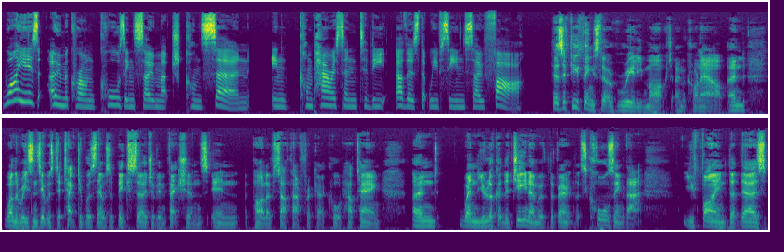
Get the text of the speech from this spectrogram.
Why is Omicron causing so much concern in comparison to the others that we've seen so far? There's a few things that have really marked Omicron out. And one of the reasons it was detected was there was a big surge of infections in a part of South Africa called Gauteng. And when you look at the genome of the variant that's causing that, you find that there's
